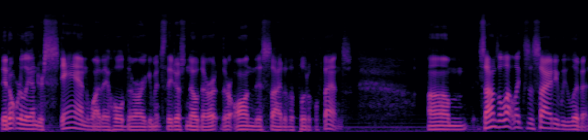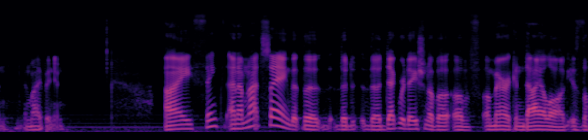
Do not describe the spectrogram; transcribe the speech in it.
They don't really understand why they hold their arguments. They just know they're, they're on this side of the political fence. Um, it sounds a lot like the society we live in, in my opinion. I think, and I'm not saying that the the, the degradation of, a, of American dialogue is the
